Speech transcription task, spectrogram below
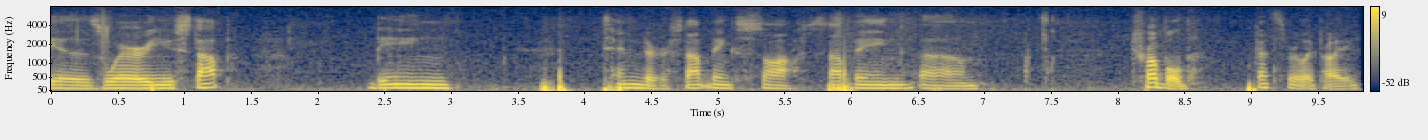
is where you stop being tender, stop being soft, stop being um, troubled. That's really probably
